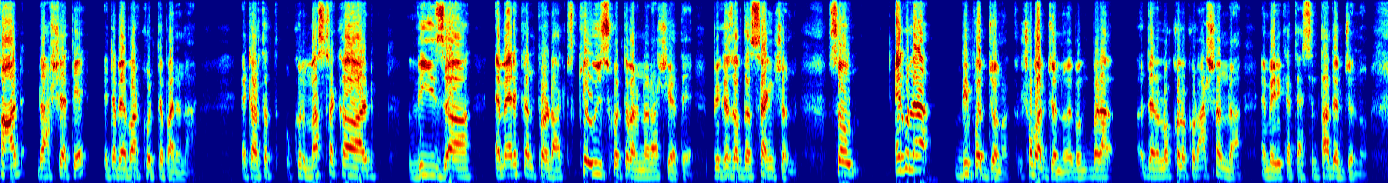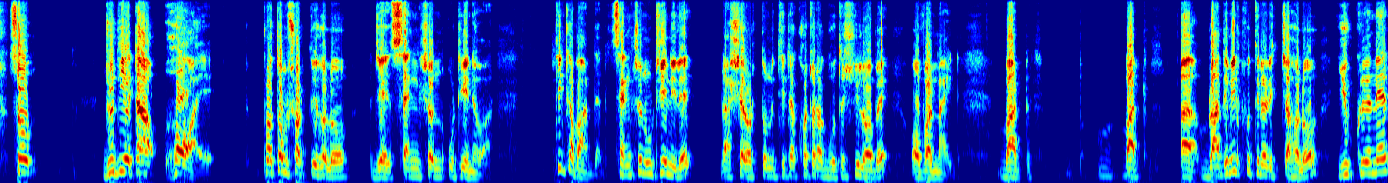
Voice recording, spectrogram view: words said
কার্ড রাশিয়াতে এটা ব্যবহার করতে পারে না। এটা অর্থাৎ কোনো মাস্টার কার্ড ভিসা আমেরিকান প্রোডাক্টস কেউ ইউজ করতে পারে না রাশিয়াতে because of the sanction so এগুলা বিপজ্জনক সবার জন্য এবং যারা লক্ষ লক্ষ রাশিয়ানরা আমেরিকাতে আছেন তাদের জন্য। সো যদি এটা হয়, প্রথম শর্তই হলো যে স্যাংশন উঠিয়ে নেওয়া। ঠিক আবার স্যাংশন উঠিয়ে নিলে রাশিয়ার অর্থনীতিটা কতটা গতিশীল হবে ওভারনাইট বাট বাট ভ্লাদিমির পুতিনের ইচ্ছা হলো ইউক্রেনের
